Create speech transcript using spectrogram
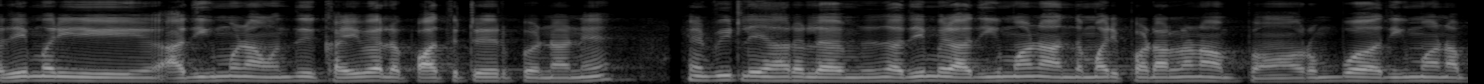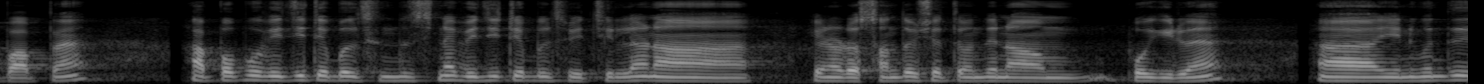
அதே மாதிரி அதிகமாக நான் வந்து கை வேலை பார்த்துட்டே இருப்பேன் நான். என் வீட்டில் யாரும் இல்லை. அதே மாதிரி அதிகமான அந்த மாதிரி படம்லாம் நான் ரொம்ப அதிகமாக நான் பார்ப்பேன். அப்பப்போ வெஜிடபிள்ஸ் இருந்துச்சுன்னா வெஜிடபிள்ஸ் வச்சுலாம் நான் என்னோடய சந்தோஷத்தை வந்து நான் போகிடுவேன். எனக்கு வந்து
